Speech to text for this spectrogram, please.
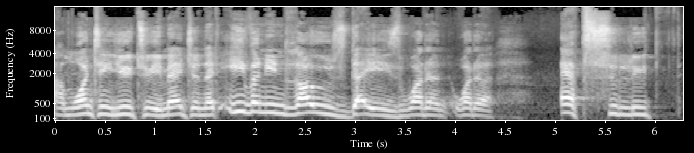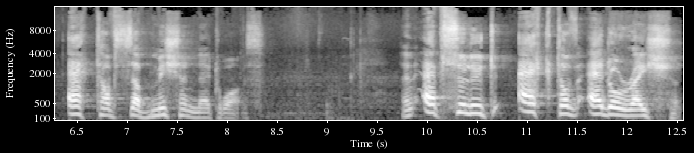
I'm wanting you to imagine that even in those days, what an what a absolute act of submission that was. An absolute act of adoration.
